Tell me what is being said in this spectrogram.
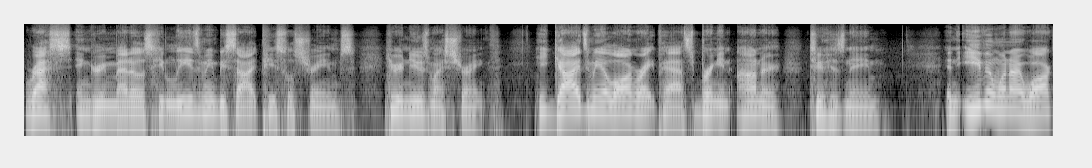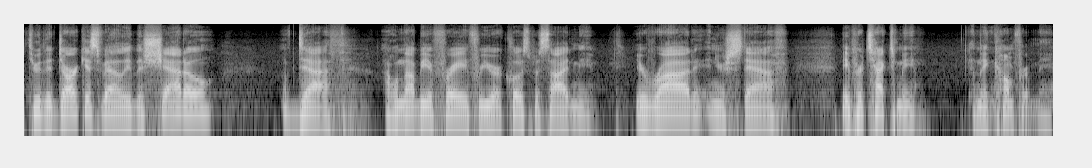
rest in green meadows. He leads me beside peaceful streams. He renews my strength. He guides me along right paths, bringing honor to his name. And even when I walk through the darkest valley, the shadow of death, I will not be afraid, for you are close beside me. Your rod and your staff, they protect me and they comfort me.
